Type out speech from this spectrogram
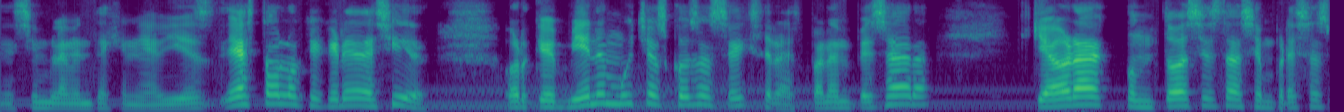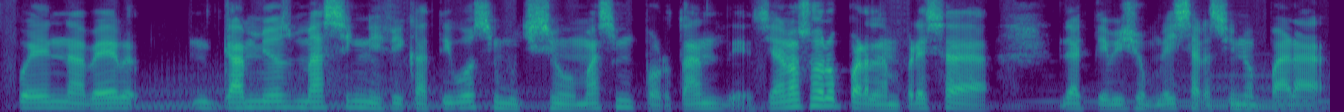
es simplemente genial. Y es, es todo lo que quería decir, porque vienen muchas cosas extras. Para empezar, que ahora con todas estas empresas pueden haber cambios más significativos y muchísimo más importantes, ya no solo para la empresa de Activision Blizzard, sino para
